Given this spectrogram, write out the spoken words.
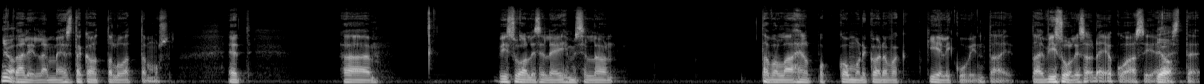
Joo. välillämme ja sitä kautta luottamus. Et, ää, visuaaliselle ihmiselle on tavallaan helppo kommunikoida vaikka kielikuvin tai, tai visualisoida joku asia Joo. ja sitten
